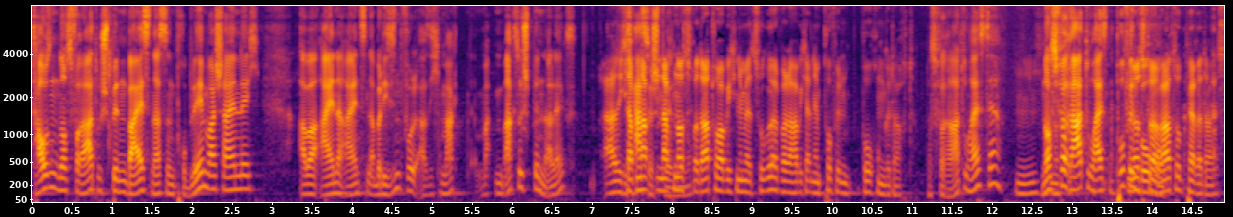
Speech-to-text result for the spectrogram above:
tausend Nosferatu-Spinnen beißen, hast du ein Problem wahrscheinlich. Aber eine einzelne, aber die sind wohl, also ich mag, mag magst du Spinnen, Alex? Also ich, Ich habe nach, nach ne? Nosferatu habe ich nicht mehr zugehört, weil da habe ich an den Puff in Bochum gedacht. Nosferatu heißt der? Nosferatu heißt ein Puff in Bochum. Mhm. Nosferatu Paradise.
